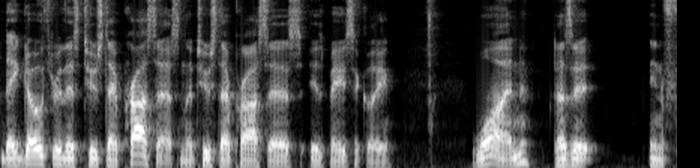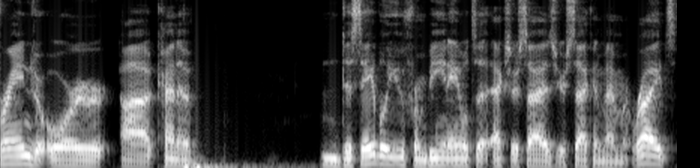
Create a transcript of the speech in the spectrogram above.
they go through this two step process, and the two step process is basically one, does it infringe or uh, kind of disable you from being able to exercise your Second Amendment rights?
